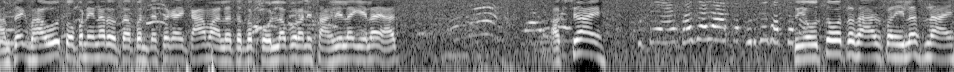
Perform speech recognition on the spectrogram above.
आमचा एक भाऊ तो पण येणार होता पण त्याचं काही काम आलं तर तो कोल्हापूर आणि सांगलीला गेलाय आज. अक्षय तू येऊचं होतंस आज पण इलच नाही.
